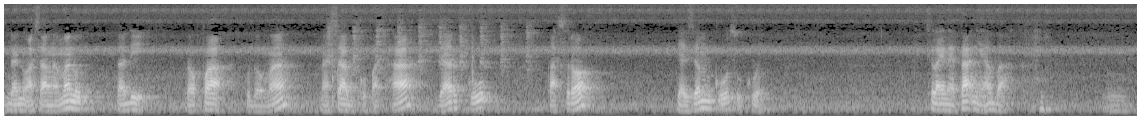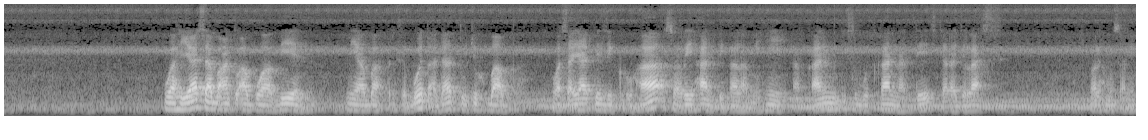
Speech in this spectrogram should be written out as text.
Dan nu asal nama nu tadi rofa kudoma nasab ku fathah jar ku kasroh jazm ku sukun. Selain eta niyabah wahya sab'atu abwabin. Niyabah tersebut ada tujuh bab. Wasayati zikruha sorihan fi kalamihi. Akan disebutkan nanti secara jelas oleh musonif.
